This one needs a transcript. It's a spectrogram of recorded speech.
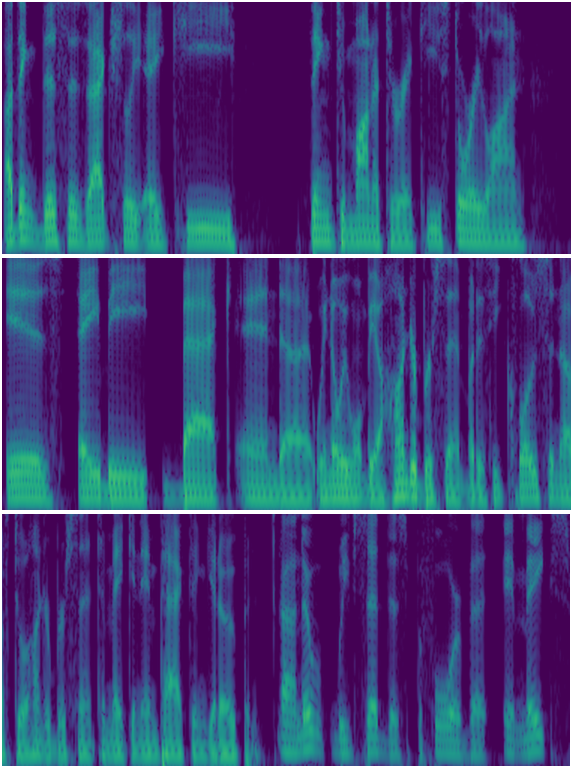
I think this is actually a key thing to monitor, a key storyline. Is AB back? And uh, we know he won't be 100%, but is he close enough to 100% to make an impact and get open? I know we've said this before, but it makes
